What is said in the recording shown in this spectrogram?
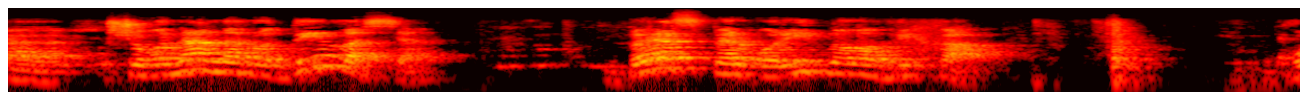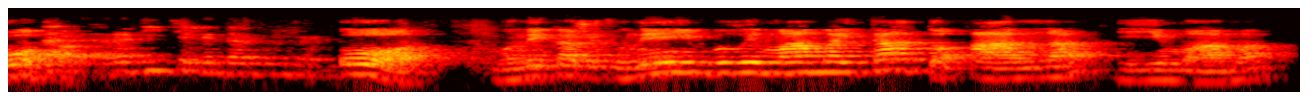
Е, Що вона народилася без перворідного гріха. Быть. О, вони кажуть, у неї були мама і тато. Анна, її мама,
